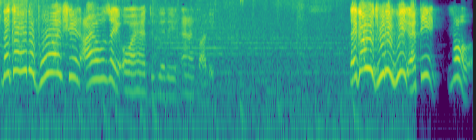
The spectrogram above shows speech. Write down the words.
That guy had a bull action. I was like, oh, I had to get it, and I got it. That guy was really weak. I think no,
